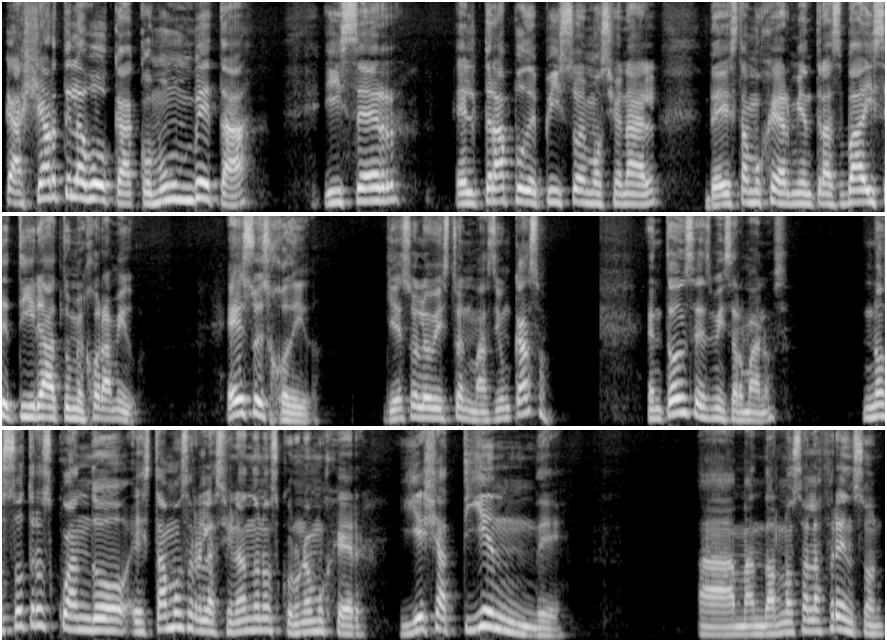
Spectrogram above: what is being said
callarte la boca como un beta y ser el trapo de piso emocional de esta mujer mientras va y se tira a tu mejor amigo. Eso es jodido. Y eso lo he visto en más de un caso. Entonces, mis hermanos, nosotros cuando estamos relacionándonos con una mujer y ella tiende a mandarnos a la friendzone,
